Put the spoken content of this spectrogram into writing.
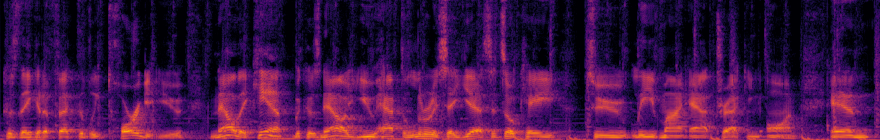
because they could effectively target you. Now they can't because now you have to literally say, yes, it's okay to leave my app tracking on. And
